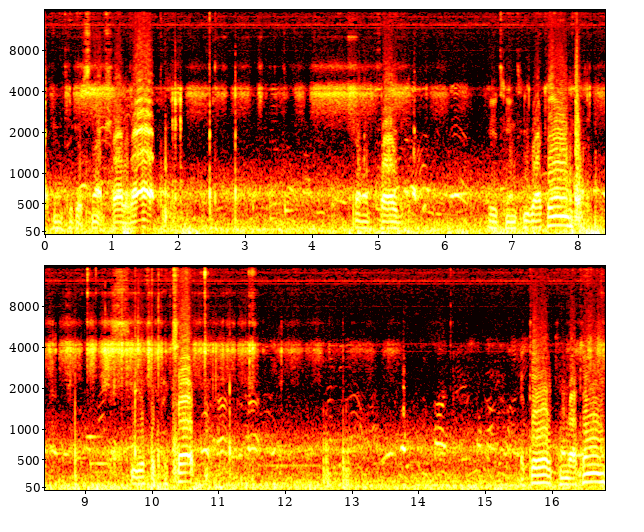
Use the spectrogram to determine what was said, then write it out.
I'm gonna take a snapshot of that. Gonna plug AT&T back in. See if it picks up. It did, came back in.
